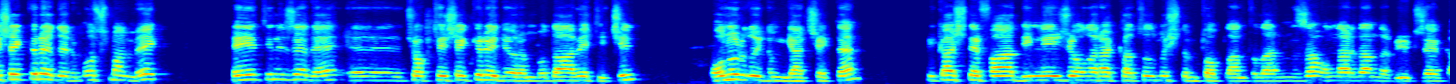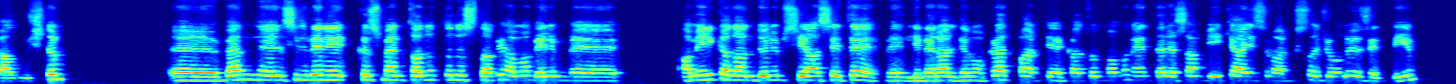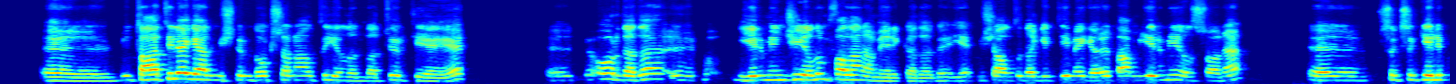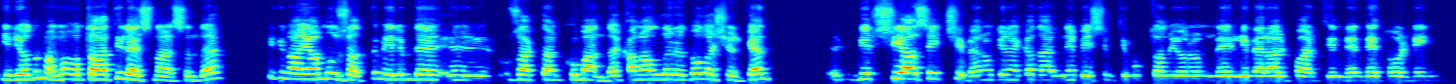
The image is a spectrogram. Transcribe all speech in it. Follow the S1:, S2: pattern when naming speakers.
S1: teşekkür ederim Osman Bey. Heyetinize de e, çok teşekkür ediyorum bu davet için. Onur duydum gerçekten. Birkaç defa dinleyici olarak katılmıştım toplantılarınıza. Onlardan da büyük zevk almıştım. E, ben e, siz beni kısmen tanıttınız tabii ama benim e, Amerika'dan dönüp siyasete ve Liberal Demokrat Parti'ye katılmamın enteresan bir hikayesi var. Kısaca onu özetleyeyim. Ee, bir tatile gelmiştim 96 yılında Türkiye'ye. Ee, orada da e, 20. yılım falan Amerika'da. Ve 76'da gittiğime göre tam 20 yıl sonra e, sık sık gelip gidiyordum ama o tatil esnasında bir gün ayağımı uzattım. Elimde e, uzaktan kumanda kanalları dolaşırken e, bir siyasetçi. Ben o güne kadar ne Besim Tibuk tanıyorum, ne Liberal Parti, ne Net Holding.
